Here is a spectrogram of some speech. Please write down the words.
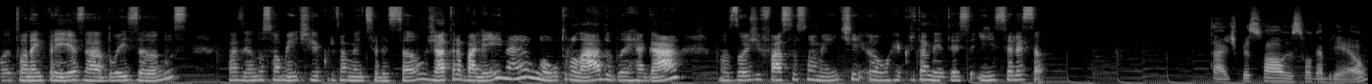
Eu estou na empresa há dois anos, fazendo somente recrutamento e seleção. Já trabalhei, né, o outro lado do RH, mas hoje faço somente o recrutamento e seleção. Boa tarde, pessoal. Eu sou o Gabriel.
